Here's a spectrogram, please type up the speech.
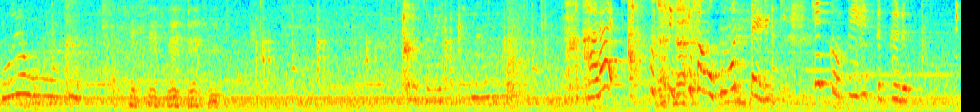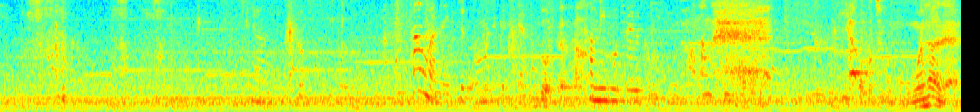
ゴーヤをそろそろいいかな。あ辛い。思ったより結構ピリッとくるじゃあちょっとタンはねちょっともしかしたらどうですか噛み応えあるかもしれない。いやちょっとごめんなさいね。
